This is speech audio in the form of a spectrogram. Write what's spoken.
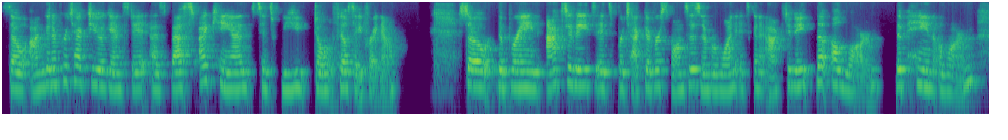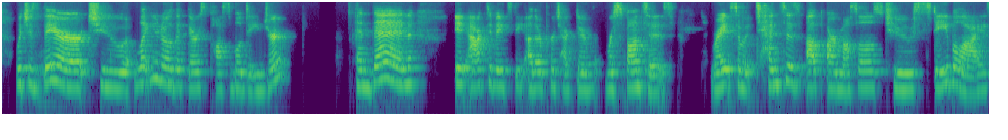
so I'm going to protect you against it as best I can since we don't feel safe right now. So the brain activates its protective responses. Number one, it's going to activate the alarm, the pain alarm, which is there to let you know that there's possible danger. And then it activates the other protective responses, right? So it tenses up our muscles to stabilize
